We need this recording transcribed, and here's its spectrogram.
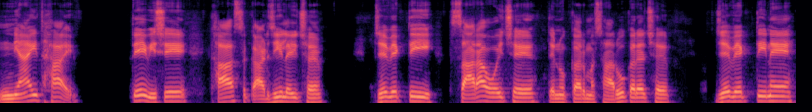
ન્યાય થાય તે વિશે ખાસ કાળજી લે છે. જે વ્યક્તિ સારા હોય છે, તેનું કર્મ સારું કરે છે. જે વ્યક્તિને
